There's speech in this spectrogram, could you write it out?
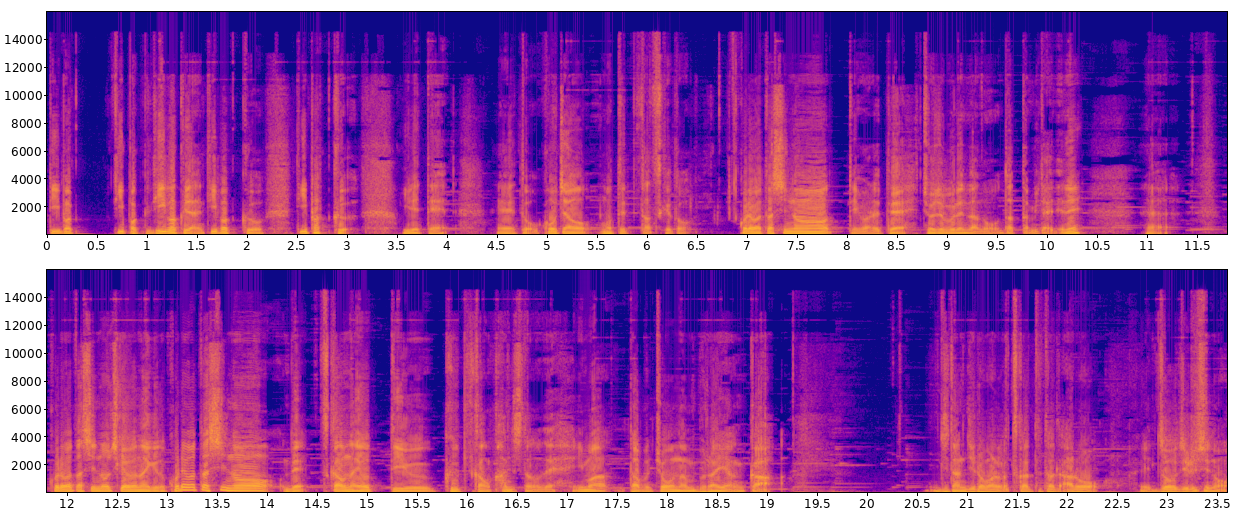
ティーバッグ、ティーパック、ティーバッグじゃない、ティーバッグを、ティーパック入れて、えっ、と、紅茶を持ってってたんですけど、これ私のって言われて、長女ブレンダーのだったみたいでね。えーこれ私のしか言わないけど、これ私ので使うなよっていう空気感を感じたので、今多分長男ブライアンか、時短次郎丸が使ってたであろう、えー象印の、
